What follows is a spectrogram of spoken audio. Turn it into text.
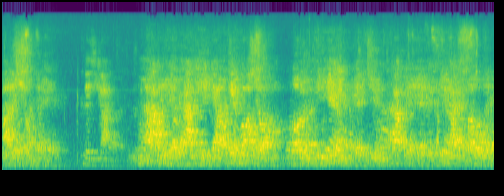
拜上帝。第二诫，唔通着家己条件我上，无论天天、地上、甲地下起来所有的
